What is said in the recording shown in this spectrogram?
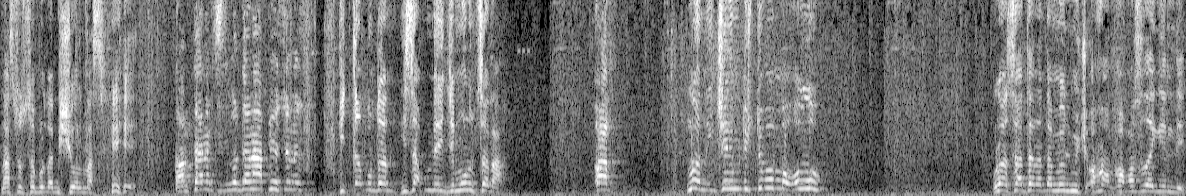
Nasıl olsa burada bir şey olmaz. Komutanım siz burada ne yapıyorsunuz? Git lan buradan hesap mı vereceğim oğlum sana? Al. Lan içeri mi düştü bomba Allah. Ulan zaten adam ölmüş. Aha kafası da geldi.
